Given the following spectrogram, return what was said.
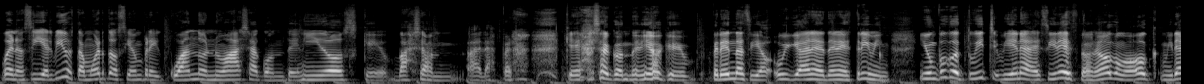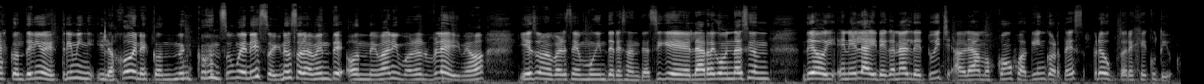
Bueno, sí, el vivo está muerto siempre y cuando no haya contenidos que vayan a las que haya contenidos que prendas y uy, qué ganas de tener streaming. Y un poco Twitch viene a decir esto, ¿no? Como, oh, mirá, es contenido de streaming y los jóvenes consumen eso y no solamente on demand y poner play, ¿no? Y eso me parece muy interesante. Así que la recomendación de hoy en el aire, canal de Twitch, hablábamos con Joaquín Cortés, productor ejecutivo.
